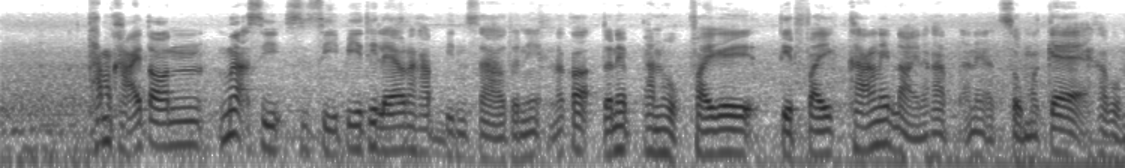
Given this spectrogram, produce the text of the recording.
ำทำขายตอนเมื่อสี่สี่ปีที่แล้วนะครับ บินซาวตัวนี้ แล้วก็ตัวนี้พันหกไฟติดไฟค้างนิดหน่อยนะครับ อันนี้ส่งมาแก้ครับผม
